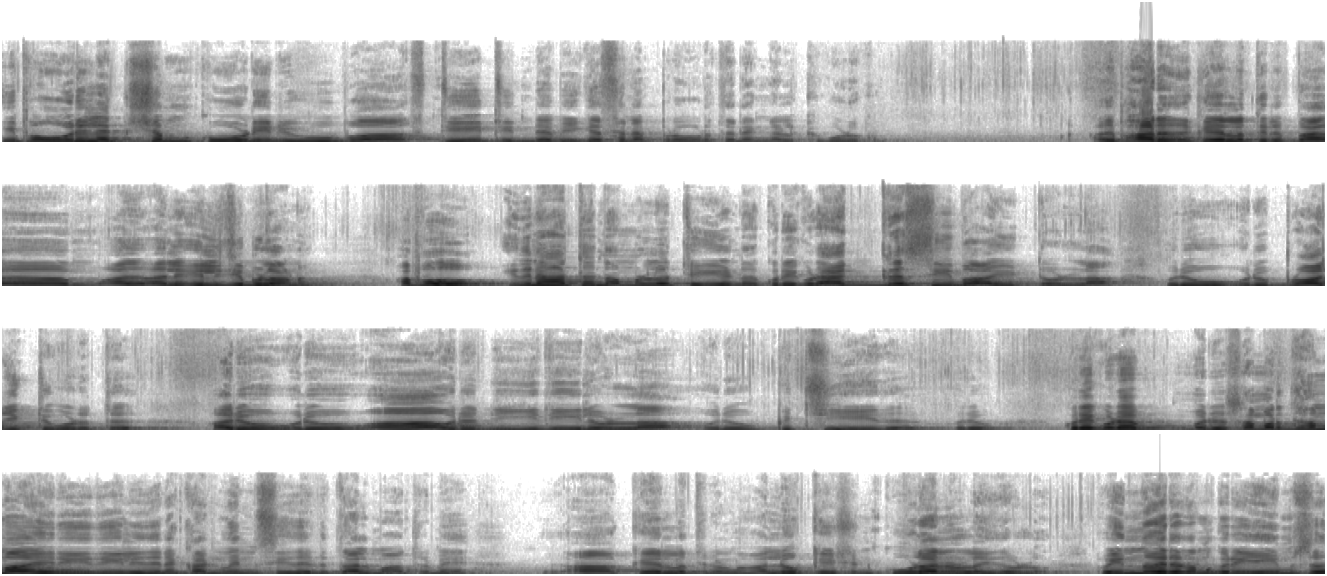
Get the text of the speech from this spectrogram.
ഇപ്പോൾ ഒരു ലക്ഷം കോടി രൂപ സ്റ്റേറ്റിന്റെ വികസന പ്രവർത്തനങ്ങൾക്ക് കൊടുക്കും. അത് ഭാരത കേരളത്തിൽ എലിജിബിളാണ്. അപ്പോൾ ഇതിനകത്ത് നമ്മൾ ചെയ്യേണ്ടത് കുറേ കൂടി അഗ്രസീവായിട്ടുള്ള ഒരു ഒരു പ്രോജക്റ്റ് കൊടുത്ത് ഒരു ഒരു ആ ഒരു രീതിയിലുള്ള ഒരു പിച്ച് ചെയ്ത് ഒരു കുറേ കൂടെ ഒരു സമർത്ഥമായ രീതിയിൽ ഇതിനെ കൺവിൻസ് ചെയ്തെടുത്താൽ മാത്രമേ ആ കേരളത്തിനുള്ള അലോക്കേഷൻ കൂടാനുള്ള ഇതുള്ളൂ. അപ്പോൾ ഇന്ന് വരെ നമുക്കൊരു എയിംസ്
